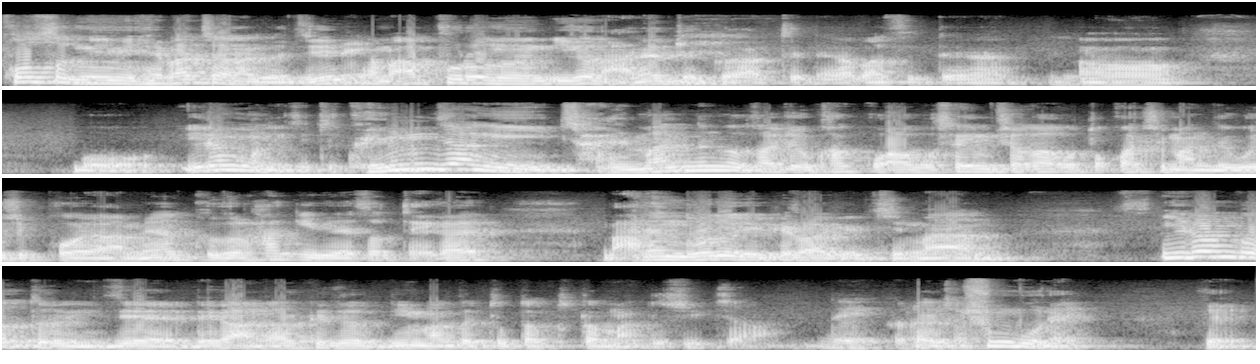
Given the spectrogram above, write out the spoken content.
포스님이 해봤잖아, 그지? 네. 그럼 앞으로는 이건 안 해도 될 것 같아. 내가 봤을 때는 음. 어. 뭐 이런 건 있겠지. 굉장히 잘 만든 거 가지고 갖고 하고 선생님 저하고 똑같이 만들고 싶어요 하면 그걸 하기 위해서 되게 많은 노력이 필요하겠지만 이런 것들은 이제 내가 안 가르쳐줘도 네 마음대로 뚝딱뚝딱 만들 수 있잖아. 네, 그러니까 그렇죠. 충분해. 예,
